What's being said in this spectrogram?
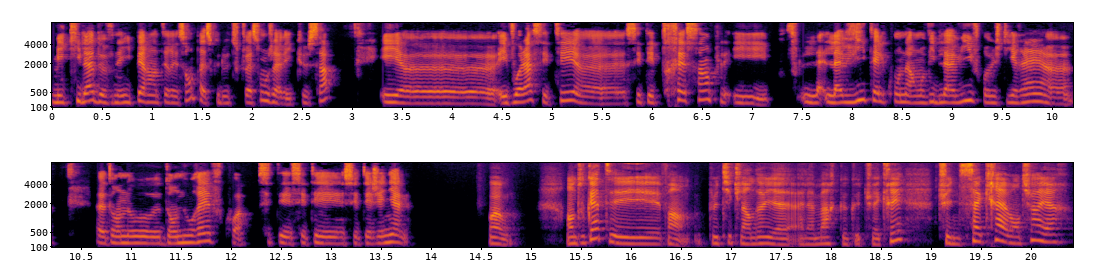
mais qui là devenaient hyper intéressants parce que de toute façon j'avais que ça. Et, euh, et voilà, c'était euh, c'était très simple et la, vie telle qu'on a envie de la vivre, je dirais, euh, dans nos dans nos rêves quoi. C'était c'était c'était génial. Waouh. En tout cas, es, enfin petit clin d'œil à, la marque que tu as créée, tu es une sacrée aventurière.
